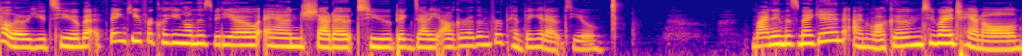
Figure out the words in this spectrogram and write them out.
Hello, YouTube. Thank you for clicking on this video and shout out to Big Daddy Algorithm for pimping it out to you. My name is Meghan and welcome to my channel.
